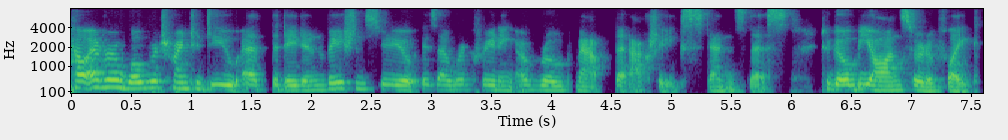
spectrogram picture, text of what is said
However, what we're trying to do at the Data Innovation Studio is that we're creating a roadmap that actually extends this to go beyond sort of like,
